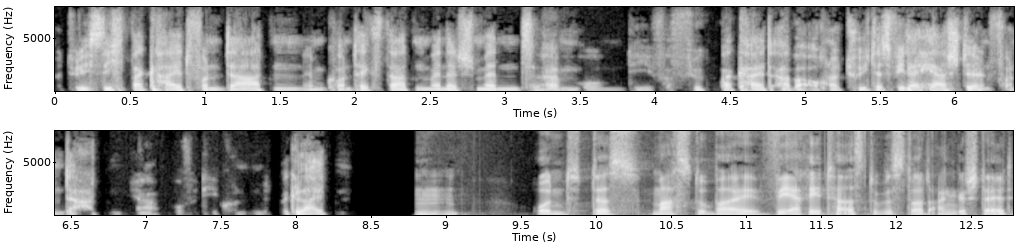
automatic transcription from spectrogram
natürlich Sichtbarkeit von Daten im Kontext Datenmanagement, ähm, um die Verfügbarkeit, aber auch natürlich das Wiederherstellen von Daten, ja, wo wir die Kunden mit begleiten. Mhm. Und das machst du bei Veritas, du bist dort angestellt.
